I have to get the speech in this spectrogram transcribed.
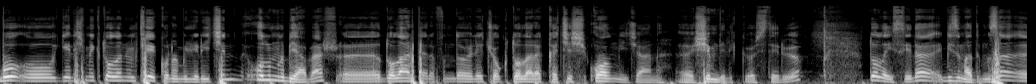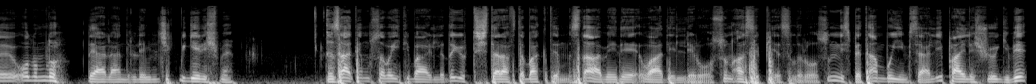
Bu gelişmekte olan ülke ekonomileri için olumlu bir haber. Ee, dolar tarafında öyle çok dolara kaçış olmayacağını e, şimdilik gösteriyor. Dolayısıyla bizim adımıza e, olumlu değerlendirilebilecek bir gelişme. Zaten bu sabah itibariyle de yurt dışı tarafta baktığımızda ABD vadelileri olsun, Asya piyasaları olsun nispeten bu iyimserliği paylaşıyor gibi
